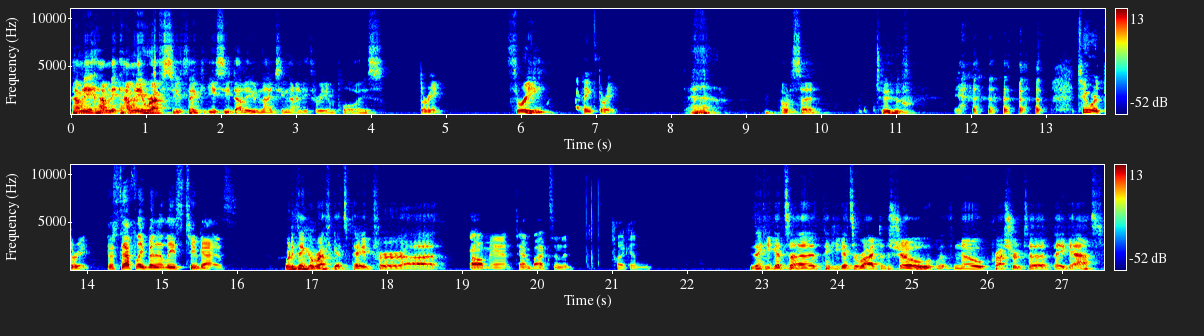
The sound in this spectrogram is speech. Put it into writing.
How many? How many? How many refs do you think ECW 1993 employs? three. Three. I think three. Damn. I would have said two. Yeah. two or three. There's definitely been at least two guys. What do you think a ref gets paid for? Uh, Oh man, ten bucks in the fucking. you think he gets a? Think he gets a ride to the show with no pressure to pay gas?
